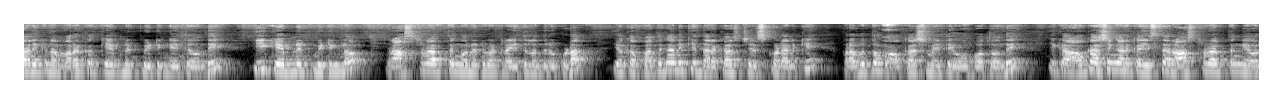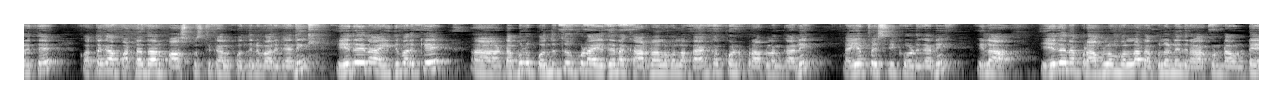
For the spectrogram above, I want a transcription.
తారీఖున మరొక కేబినెట్ మీటింగ్ అయితే ఉంది. ఈ కేబినెట్ మీటింగ్లో రాష్ట్ర వ్యాప్తంగా ఉన్నటువంటి రైతులందరూ కూడా ఈ యొక్క పథకానికి దరఖాస్తు చేసుకోవడానికి ప్రభుత్వం అవకాశం అయితే ఇవ్వబోతోంది. ఇక అవకాశం కనుక ఇస్తే రాష్ట్ర వ్యాప్తంగా ఎవరైతే కొత్తగా పట్టదారు పాస్ పుస్తకాలు పొందిన వారు కానీ ఏదైనా ఇదివరకే డబ్బులు పొందుతూ కూడా ఏదైనా కారణాల వల్ల బ్యాంక్ అకౌంట్ ప్రాబ్లం కానీ ఐఎఫ్ఎస్సి కోడ్ కానీ ఇలా ఏదైనా ప్రాబ్లం వల్ల డబ్బులు అనేది రాకుండా ఉంటే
